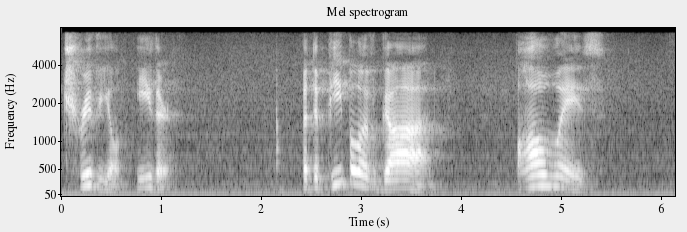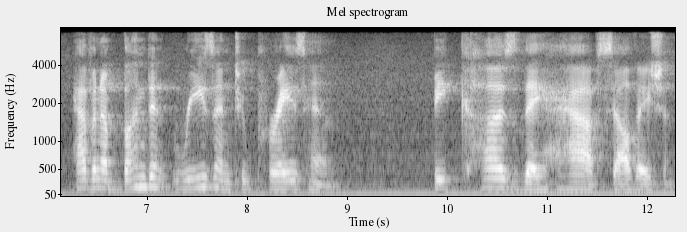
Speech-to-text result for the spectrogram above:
trivial either. But the people of God always have an abundant reason to praise Him because they have salvation.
